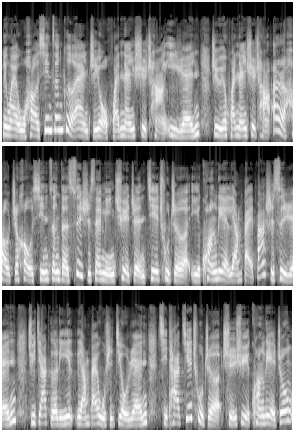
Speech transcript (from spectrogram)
另外五号新增个案只有淮南市场一人。至于淮南市场二号之后新增的四十三名确诊接触者，以列两百八十四人，居家隔离两百五十九人，其他接触者持续框列中。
